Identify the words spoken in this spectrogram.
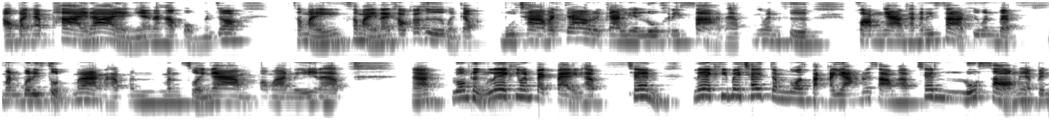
เอาไปแอพพลายได้อย่างเงี้ยนะครับ ผมมันก็สมัยสมัยนั้นเขาก็คือเหมือนกับบูชาพระเจ้าโดยการเรียนรู้คณิตศาสตร์นะครับ นี่มันคือความงามทางคณิตศาสตร์คือมันแบบ มันบริสุทธิ์มากนะครับ มันมันสวยงามประมาณนี้นะครับนะรวมถึงเลขที่มันแปลกๆครับ เช่น เลขที่ไม่ใช่จำนวนตรรกะยะด้วยซ้ำครับ เช่นรูทสองเนี่ยเป็น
